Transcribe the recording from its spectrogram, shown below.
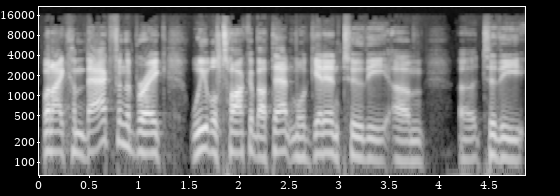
when I come back from the break, we will talk about that and we'll get into the. Um, uh, to the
